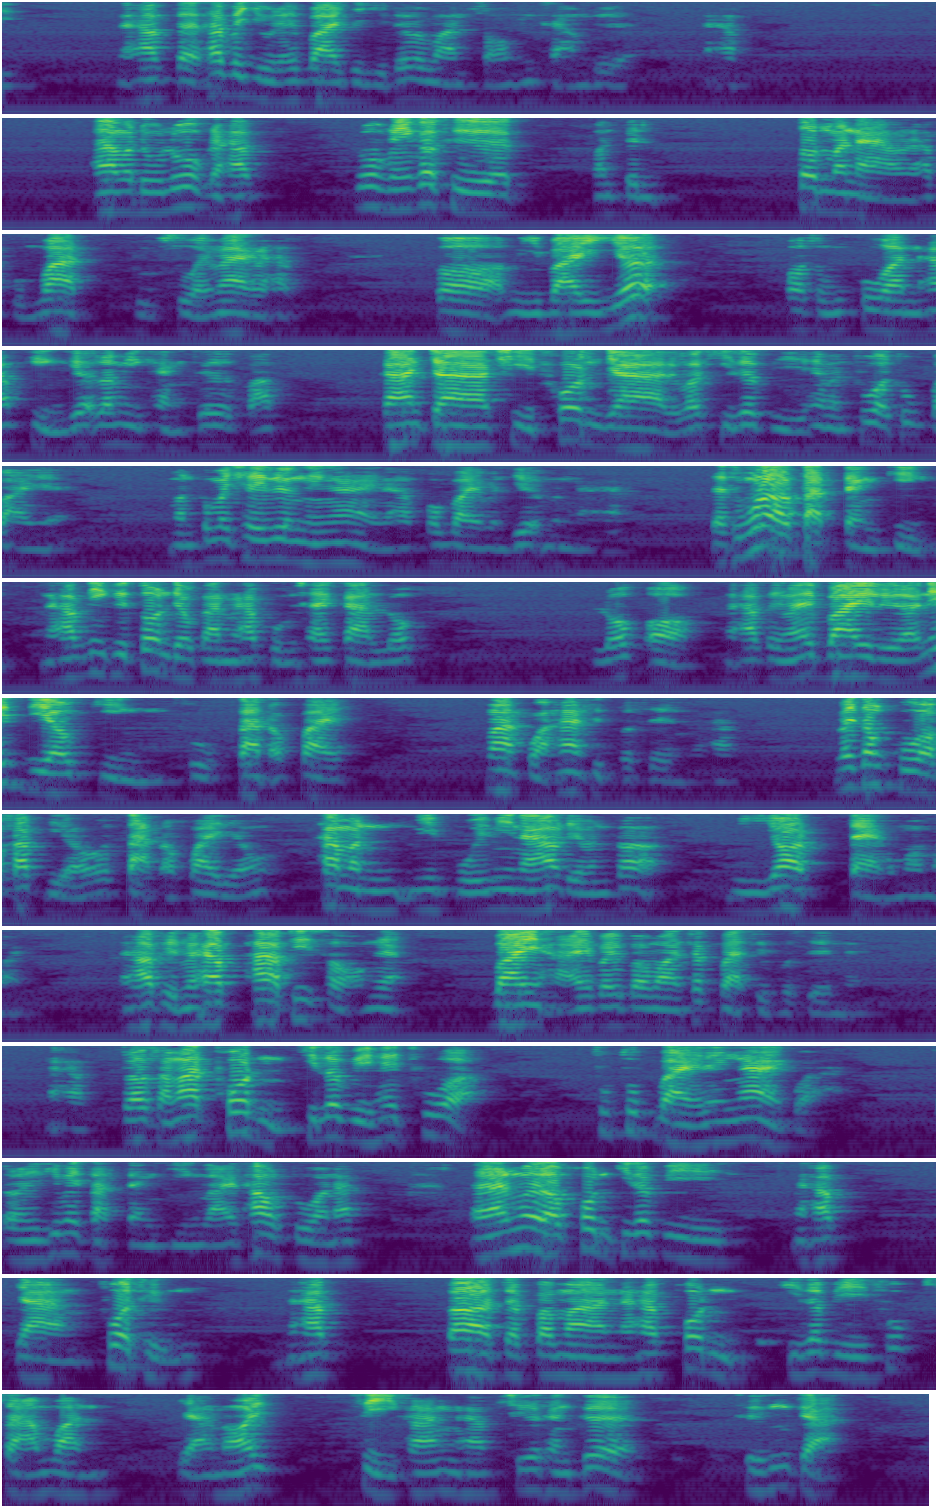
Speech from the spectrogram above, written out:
นะครับ แต่ถ้าไปอยู่ในใบจะอยู่ได้ประมาณ2-3เดือนนะครับามาดูรูปนะครับ รูปนี้ก็คือมันเป็นต้นมะนาวนะครับ ผมวาดดูสวยมากนะครับ ก็มีใบเยอะ พอสมควรนะครับ กิ่งเยอะแล้วมีแคนเกอร์ปั๊บการจะฉีดพ่นยาหรือว่าคีเลบีให้มันทั่วทุกใบเนี่ยมันก็ไม่ใช่เรื่องง่ายๆนะครับเพราะใบมันเยอะมันหนาแต่สมมติเราตัดแต่งกิ่งนะครับ นี่คือต้นเดียวกันนะครับ ผมใช้การลบลบออกนะครับเห็นไหมใบเหลือนิดเดียวกิ่งถูกตัดออกไป มากกว่า50%นตนะครับ ไม่ต้องกลัวครับ เดี๋ยวตัดออกไปเดี๋ยว ถ้ามันมีปุ๋ยมีน้ำเดี๋ยวมันก็มียอดแตกออกมาใหม่นะครับ เห็นไหมครับ ภาพที่สองเนี่ย ใบหายไปประมาณสัก80%เนี่ยนะครับ เราสามารถพ่นคิลบีให้ทั่วทุกๆใบได้ง่ายกว่า ตอนนี้ที่ไม่ตัดแต่งกิ่งหลายเท่าตัวนะดังนั้นเมื่อเราพ่นคิลบีนะครับ อย่างทั่วถึงนะครับ ก็จะประมาณนะครับพ่นคีตาบีทุก3วันอย่างน้อย4ครั้งนะครับ เชื้อแทงเกอร์ถึงจะ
